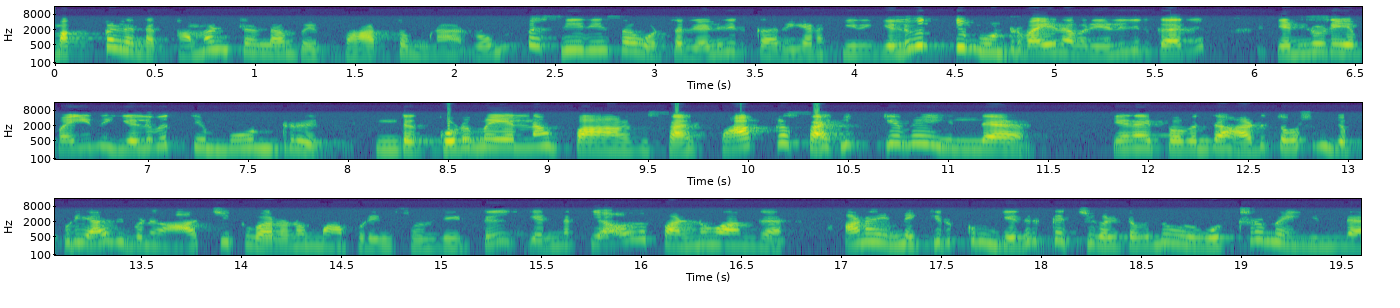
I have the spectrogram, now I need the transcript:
மக்கள் அந்த கமெண்ட் எல்லாம் போய் பார்த்தோம்னா ரொம்ப சீரியஸா ஒருத்தர் எழுதியிருக்காரு. எனக்கு இது எழுபத்தி மூன்று வயது அவர் எழுதியிருக்காரு. என்னுடைய வயது எழுபத்தி மூன்று. இந்த கொடுமையெல்லாம் பா ச- பார்க்க சகிக்கவே இல்லை. ஏன்னா இப்போ வந்து அடுத்த வருஷம் எப்படியாவது இவனு ஆட்சிக்கு வரணும் அப்படின்னு சொல்லிட்டு என்னத்தையாவது பண்ணுவாங்க. ஆனால் இன்னைக்கு இருக்கும் எதிர்க்கட்சிகள்கிட்ட வந்து ஒரு ஒற்றுமை இல்லை.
